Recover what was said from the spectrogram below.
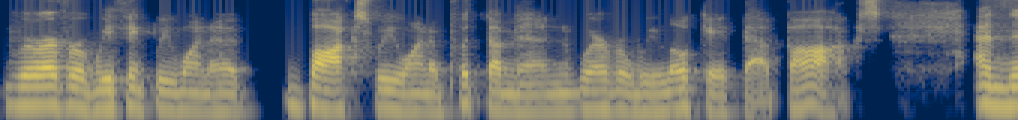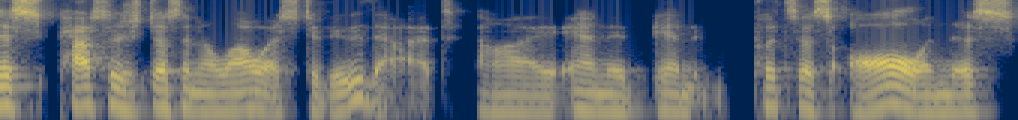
wherever we think we want to box we want to put them in wherever we locate that box. And this passage doesn't allow us to do that uh, and it and it puts us all in this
